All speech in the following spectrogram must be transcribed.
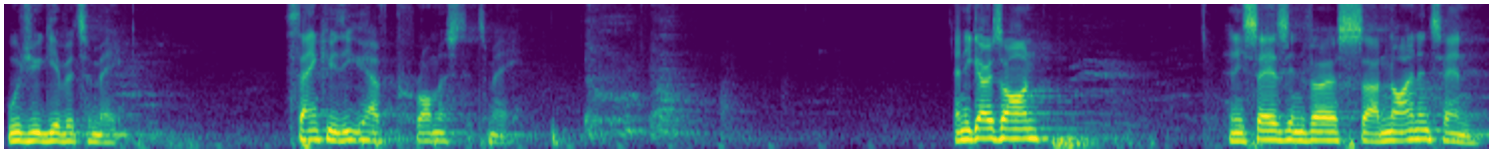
Would you give it to me? Thank you that you have promised it to me. And he goes on and he says in verse uh, 9 and 10,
